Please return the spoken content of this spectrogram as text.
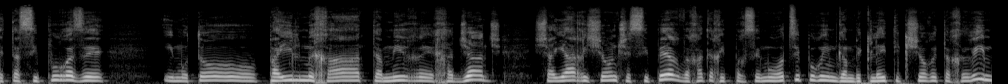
את הסיפור הזה עם אותו פעיל מחאה, תמיר אה, חג'אג', שהיה הראשון שסיפר, ואחר כך התפרסמו עוד סיפורים, גם בכלי תקשורת אחרים,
